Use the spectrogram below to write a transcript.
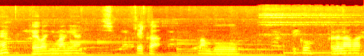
Eh, kayak wangi-wangian. Cek kak, mambu. Iku kelelawar.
